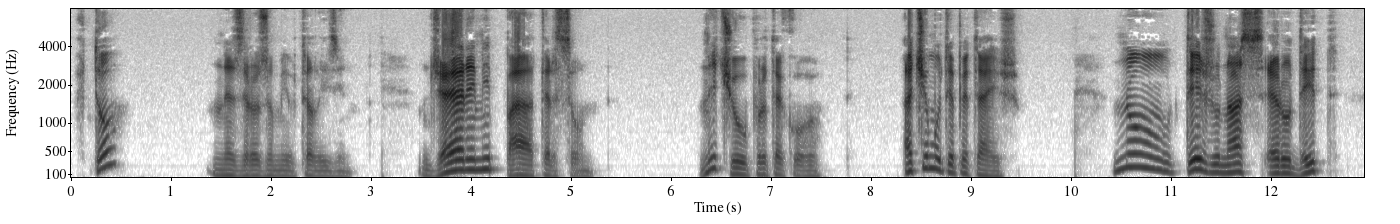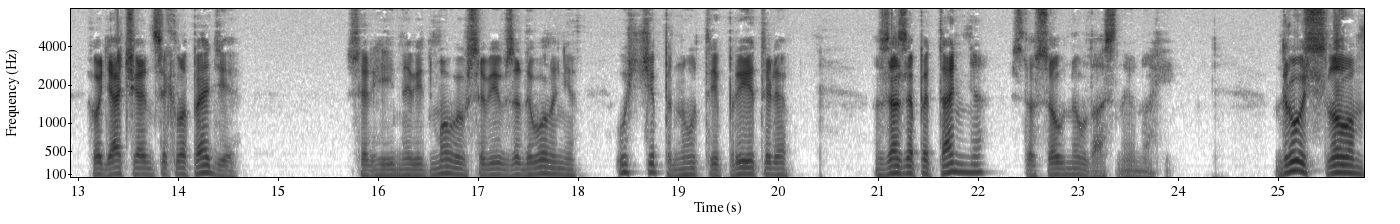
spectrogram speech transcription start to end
Хто? не зрозумів Тализін. Джеремі Паттерсон. Не чув про такого. А чому ти питаєш? Ну, ти ж у нас ерудит, ходяча енциклопедія. Сергій не відмовив собі в задоволенні ущипнути приятеля за запитання стосовно власної ноги. Друзь словом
